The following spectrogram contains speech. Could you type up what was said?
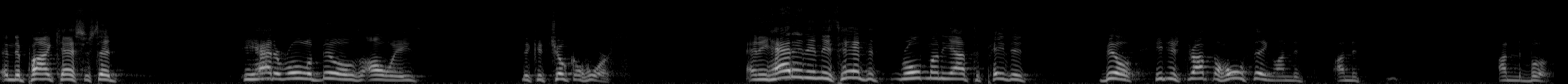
And the podcaster said he had a roll of bills always that could choke a horse. And he had it in his hand to roll money out to pay the bill. He just dropped the whole thing on the on the on the book.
